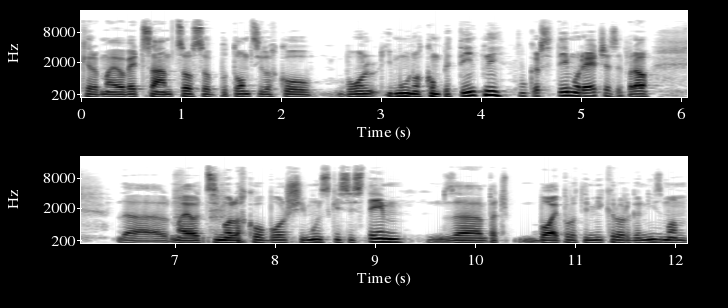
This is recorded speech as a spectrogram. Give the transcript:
ker imajo več samcev, so potomci lahko bolj imunokompetentni, kar se temu reče. Se pravi, da imajo recimo, lahko boljši imunski sistem za pač, boj proti mikroorganizmom.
